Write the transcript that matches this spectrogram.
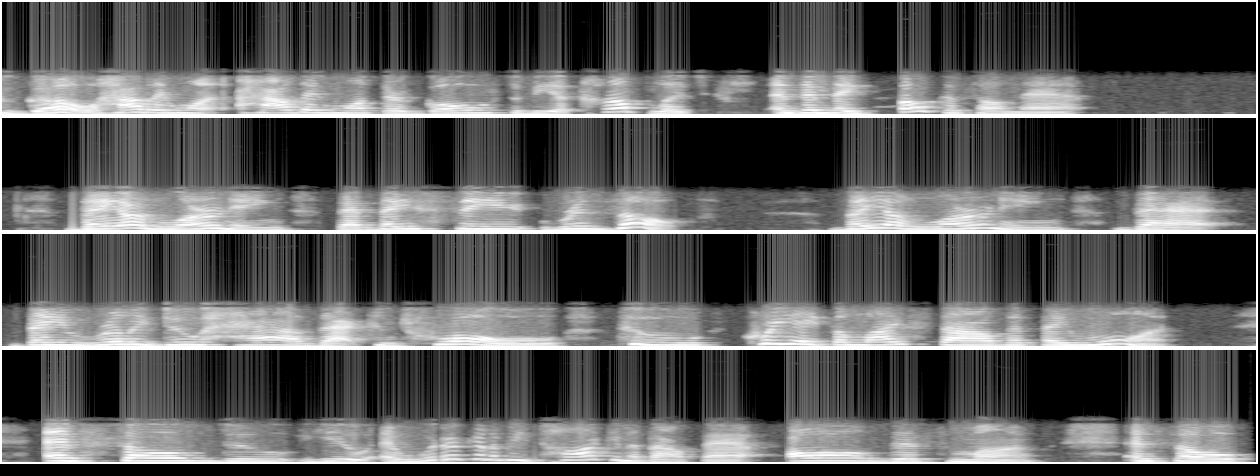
to go, how they want how they want their goals to be accomplished, and then they focus on that, they are learning that they see results. They are learning that they really do have that control to create the lifestyle that they want. And so do you. And we're going to be talking about that all this month. And so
